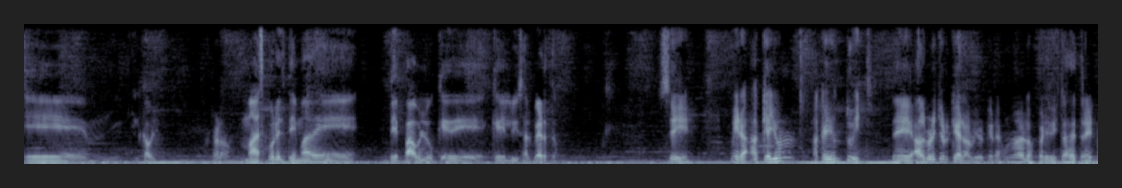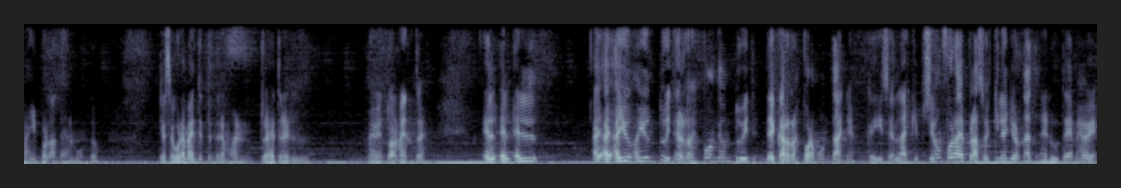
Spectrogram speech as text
eh, el cable. Perdón. Más por el tema de, de Pablo que de, que de Luis Alberto. Sí. Mira, aquí hay un, aquí hay un tweet de Albert Yorquera. Albert Yorquera es uno de los periodistas de trail más importantes del mundo. Que seguramente tendremos en 3 de Trail eventualmente. Él, él- él- hay, hay- un, hay un tweet, él responde a un tweet de Carreras por Montaña que dice: La inscripción fuera de plazo de Killian Jornet en el UTMB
